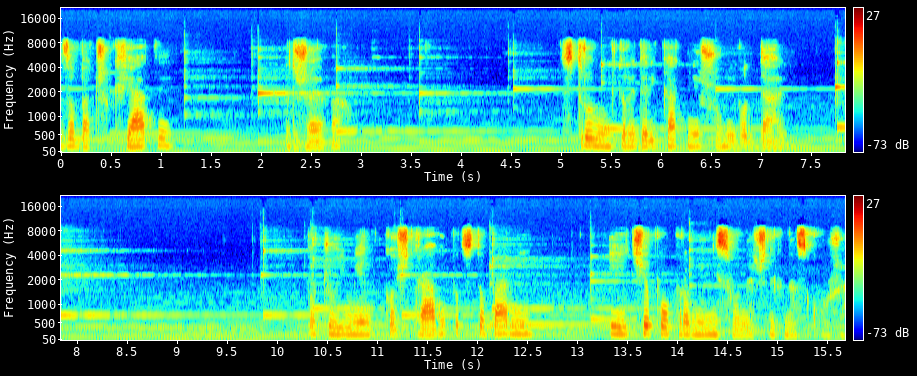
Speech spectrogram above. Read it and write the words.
Zobacz kwiaty, drzewa, strumień, który delikatnie szumi w oddali. Poczuj miękkość trawy pod stopami i ciepło promieni słonecznych na skórze.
